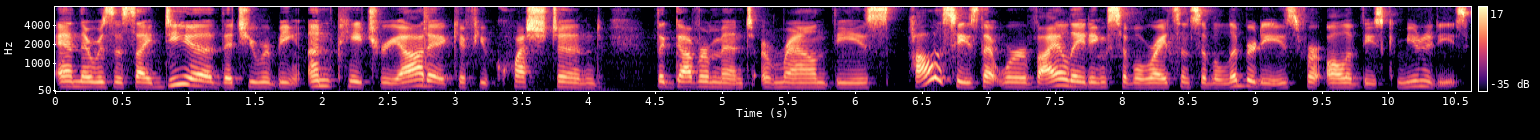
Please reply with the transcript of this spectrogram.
And there was this idea that you were being unpatriotic if you questioned the government around these policies that were violating civil rights and civil liberties for all of these communities.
